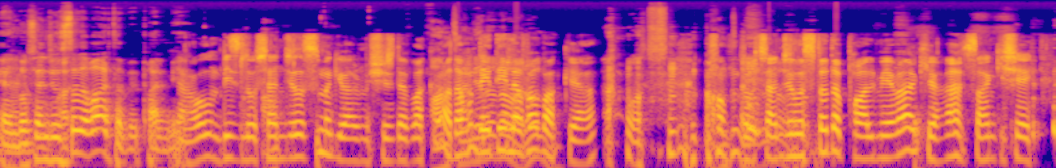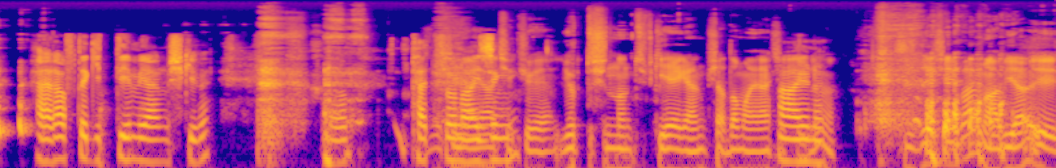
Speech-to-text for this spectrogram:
yani Yani- Los Angeles'ta da var tabii palmiye. Ya oğlum biz Los An- Angeles'ı mı görmüşüz de bak Antalya'da adamın da dediği lafa oğlum. bak ya. Olsun. Oğlum Los Angeles'ta da palmiye var ki ya. Sanki şey her hafta gittiğim yermiş gibi. Şey ayağı Patronizing. çekiyor ya. Yurt dışından Türkiye'ye gelmiş adam ayağı çekiyor Aynen. değil mi? Sizde şey var mı abi ya? E,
